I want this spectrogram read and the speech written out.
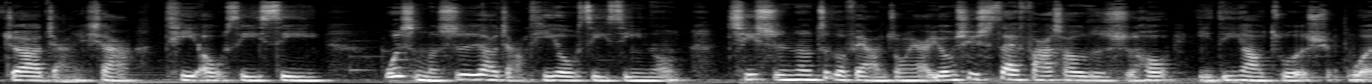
就要讲一下 TOCC，为什么是要讲 TOCC 呢？其实呢，这个非常重要，尤其是在发烧的时候，一定要做的询问。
